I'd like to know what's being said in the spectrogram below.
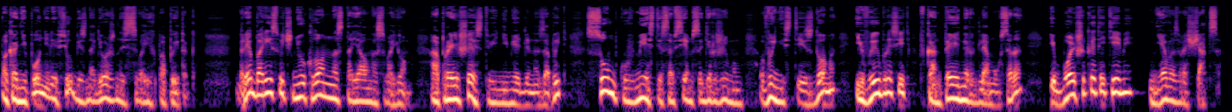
пока не поняли всю безнадежность своих попыток. Глеб Борисович неуклонно стоял на своем, о происшествии немедленно забыть, сумку вместе со всем содержимым вынести из дома и выбросить в контейнер для мусора и больше к этой теме не возвращаться.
